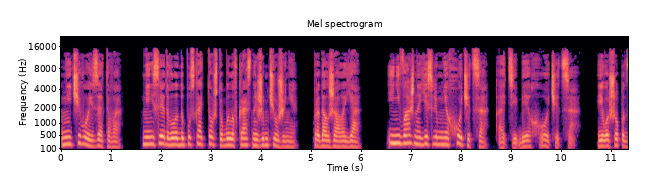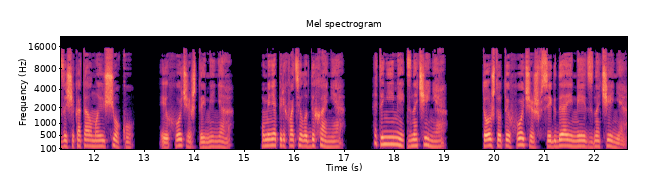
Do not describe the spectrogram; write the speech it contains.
Ничего из этого. Мне не следовало допускать то, что было в красной жемчужине, продолжала я. И неважно, если мне хочется, а тебе хочется. Его шепот защекотал мою щеку. «И хочешь ты меня?» У меня перехватило дыхание. «Это не имеет значения». «То, что ты хочешь, всегда имеет значение».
